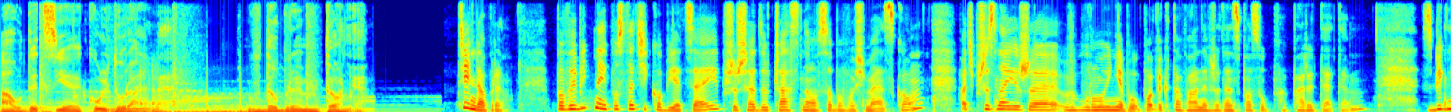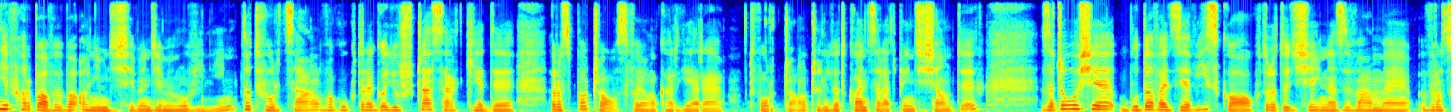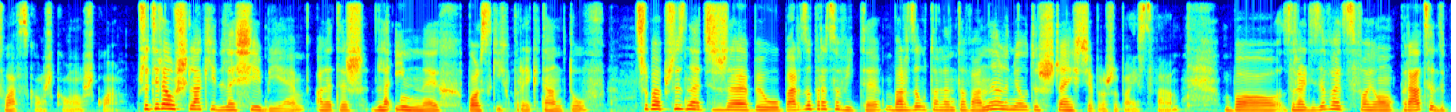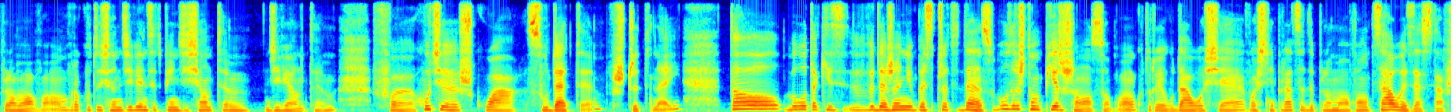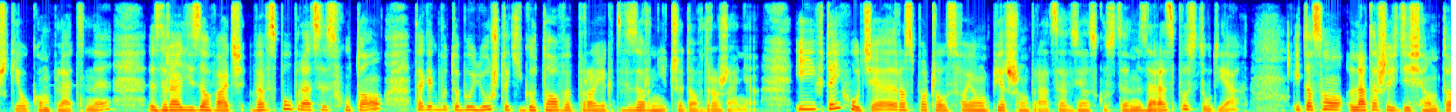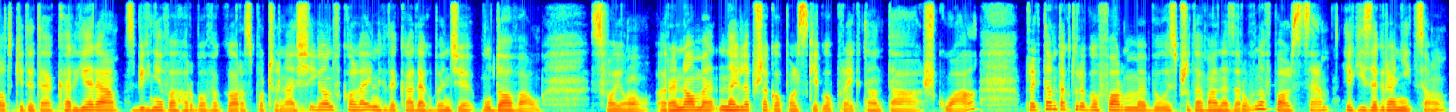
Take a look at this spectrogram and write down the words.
Audycje kulturalne w dobrym tonie. Dzień dobry. Po wybitnej postaci kobiecej przyszedł czas na osobowość męską, choć przyznaję, że wybór mój nie był podyktowany w żaden sposób parytetem. Zbigniew Horbowy, bo o nim dzisiaj będziemy mówili, to twórca, wokół którego już w czasach, kiedy rozpoczął swoją karierę twórczą, czyli od końca lat 50., zaczęło się budować zjawisko, które to dzisiaj nazywamy wrocławską szkołą szkła. Przecierał szlaki dla siebie, ale też dla innych polskich projektantów, Trzeba przyznać, że był bardzo pracowity, bardzo utalentowany, ale miał też szczęście, proszę Państwa, bo zrealizować swoją pracę dyplomową w roku 1959 w Hucie Szkła Sudety w Szczytnej, to było takie wydarzenie bez precedensu. Był zresztą pierwszą osobą, której udało się właśnie pracę dyplomową, cały zestaw szkieł kompletny, zrealizować we współpracy z Hutą, tak jakby to był już taki gotowy projekt wzorniczy do wdrożenia. I w tej hucie rozpoczął swoją pierwszą pracę w związku z tym zaraz po studiach. I to są lata 60., od kiedy ta kariera Zbigniewa Chorbowego rozpoczyna się i on w kolejnych dekadach będzie budował swoją renomę najlepszego polskiego projektanta szkła. Projektanta, którego formy były sprzedawane zarówno w Polsce, jak i za granicą.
